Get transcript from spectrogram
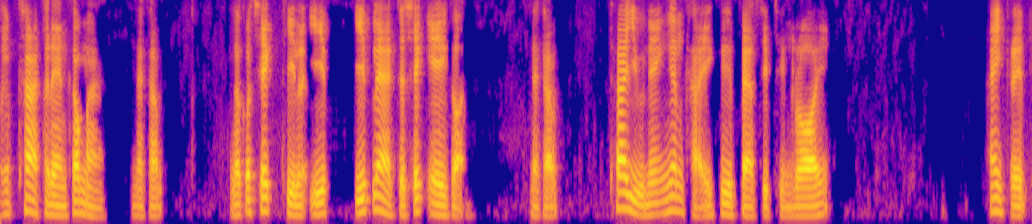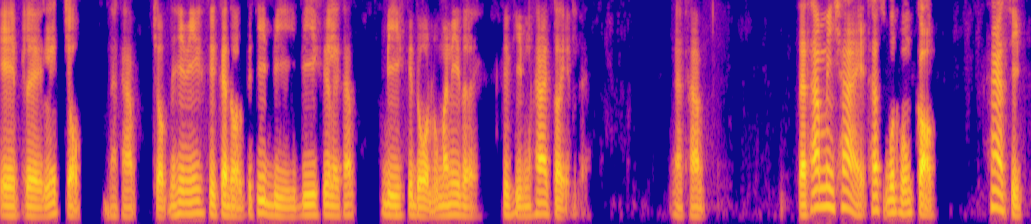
รับค่าคะแนนเข้ามานะครับ แล้วก็เช็คทีละ if if แรกจะเช็ค A ก่อนนะครับ ถ้าอยู่ในเงื่อนไขคือ 80ถึง100 ให้เกรด A ไปเลยแล้วจบนะครับ จบในที่นี้คือกระโดดไปที่ B B คืออะไรครับ B คือโดดลงมานี่เลย คือพิมพ์ค่าเกรดเลยนะครับ แต่ถ้าไม่ใช่ถ้าสมมติผมกรอก50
